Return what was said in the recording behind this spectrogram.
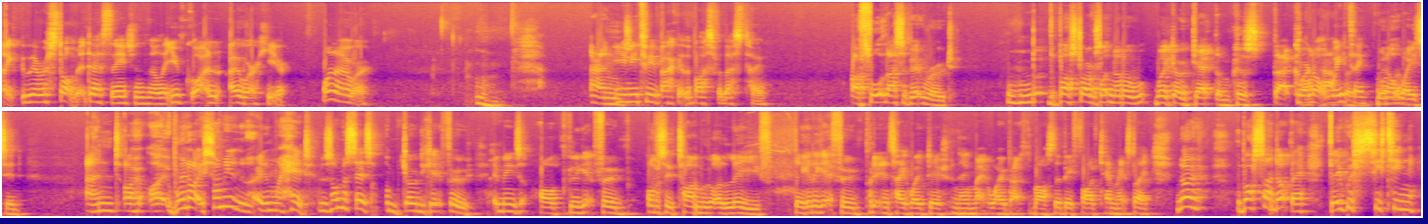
Like they were stopping at destinations and they're like, "You've got an hour here. One hour. Mm. and You need to be back at the bus for this time." I thought that's a bit rude. Mm-hmm. But the bus driver's like, no, no, we'll go get them because that can't We're not happen. waiting We're not them." waiting. And I, I, when I, something in my head, when someone says I'm going to get food, it means oh, I'm going to get food. Obviously, the time we've got to leave, they're going to get food, put it in a takeaway dish, and then make their way back to the bus. They'll be five, ten minutes late. No, the bus turned up there. They were sitting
